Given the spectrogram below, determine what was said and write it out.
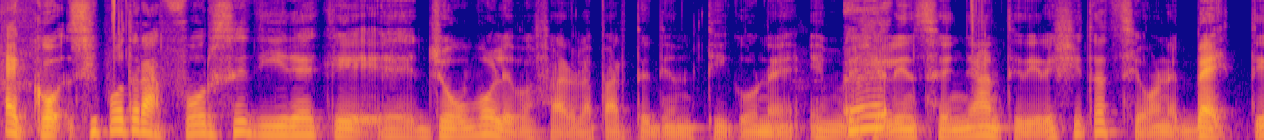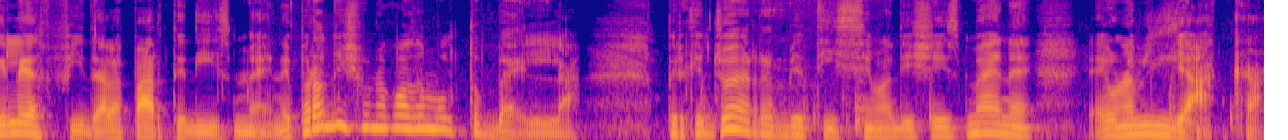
Ecco, si potrà forse dire che eh, Joe voleva fare la parte di Antigone e invece eh. l'insegnante di recitazione, Betty, le affida la parte di Ismene. Però dice una cosa molto bella, perché Joe è arrabbiatissima, dice Ismene è una vigliacca,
